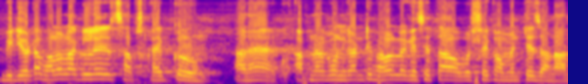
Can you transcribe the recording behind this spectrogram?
ভিডিওটা ভালো লাগলে সাবস্ক্রাইব করুন। আর হ্যাঁ আপনার কোন গানটি ভালো লেগেছে তা অবশ্যই কমেন্টে জানান।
